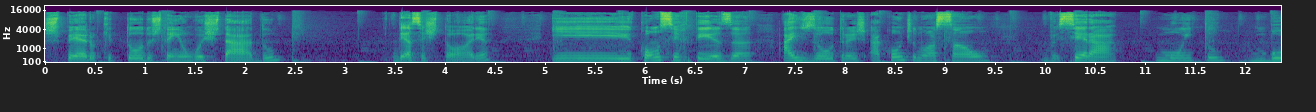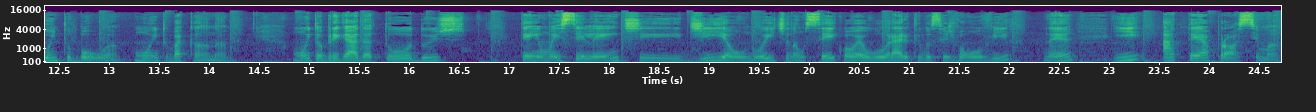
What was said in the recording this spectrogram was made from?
Espero que todos tenham gostado dessa história e com certeza as outras, a continuação será muito, muito boa, muito bacana. Muito obrigada a todos. Tenham um excelente dia ou noite, não sei qual é o horário que vocês vão ouvir, né? E até a próxima.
